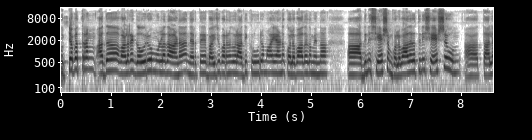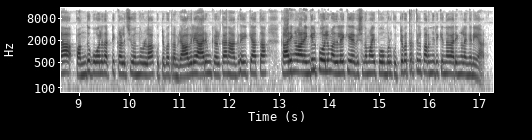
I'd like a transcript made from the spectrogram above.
കുറ്റപത്രം അത് വളരെ ഗൗരവമുള്ളതാണ്. നേരത്തെ ബൈജു പറഞ്ഞതുപോലെ അതിക്രൂരമായാണ് കൊലപാതകം എന്ന അതിനുശേഷം കൊലപാതകത്തിന് ശേഷവും തല പന്ത് പോലെ തട്ടിക്കളിച്ചു എന്നുള്ള കുറ്റപത്രം രാവിലെ ആരും കേൾക്കാൻ ആഗ്രഹിക്കാത്ത കാര്യങ്ങളാണ്. എങ്കിൽ പോലും അതിലേക്ക് വിശദമായി പോകുമ്പോൾ കുറ്റപത്രത്തിൽ പറഞ്ഞിരിക്കുന്ന കാര്യങ്ങൾ എങ്ങനെയാണ്?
